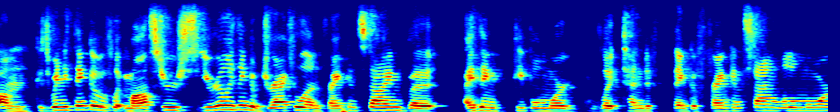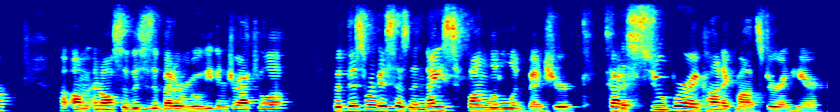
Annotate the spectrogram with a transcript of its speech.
Um, because when you think of like monsters, you really think of Dracula and Frankenstein, but I think people more like tend to think of Frankenstein a little more. Um, and also this is a better movie than Dracula. But this one just has a nice, fun little adventure. It's got a super iconic monster in here.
